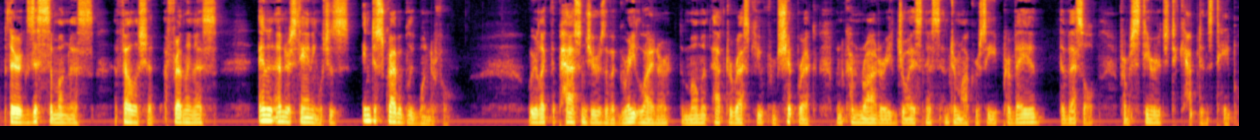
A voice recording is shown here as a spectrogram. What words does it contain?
But there exists among us a fellowship, a friendliness, and an understanding which is indescribably wonderful. We are like the passengers of a great liner the moment after rescue from shipwreck when camaraderie, joyousness, and democracy pervaded the vessel from steerage to captain's table.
